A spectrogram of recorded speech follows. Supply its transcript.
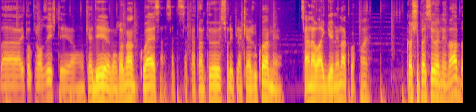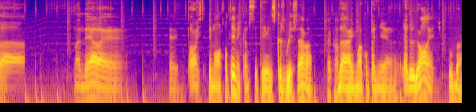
Bah, à l'époque où j'en faisais, j'étais en cadet, euh, Benjamin, donc ouais, ça, ça, ça, tape un peu sur les plaquages ou quoi, mais ça n'a rien à voir avec du MMA, quoi. Ouais. Quand je suis passé au MMA, bah, ma mère, elle mes parents étaient tellement enchantés, mais comme c'était ce que je voulais faire, bah, ils m'ont accompagné euh, là-dedans et du coup, bah,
